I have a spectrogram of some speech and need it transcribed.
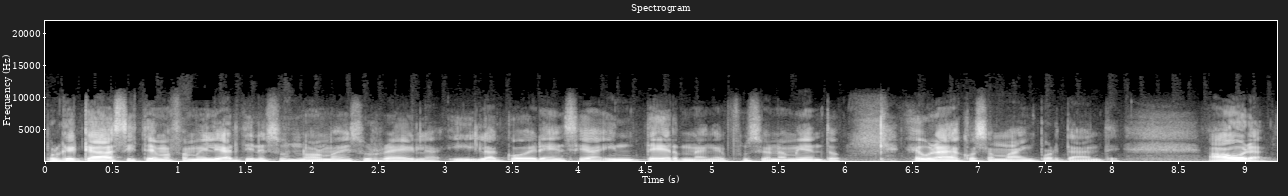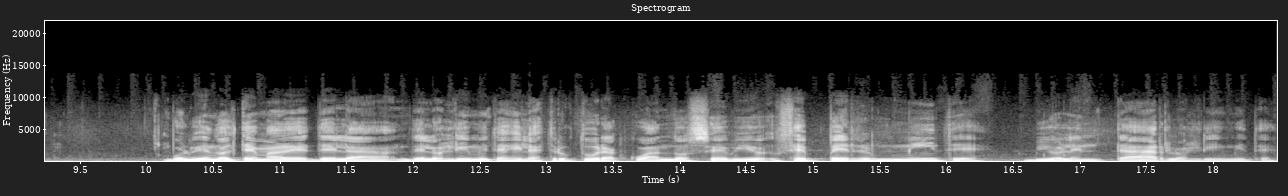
porque cada sistema familiar tiene sus normas y sus reglas y la coherencia interna en el funcionamiento es una de las cosas más importantes. Ahora, volviendo al tema de, de la, de los límites y la estructura, cuando se, vio- se permite violentar los límites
